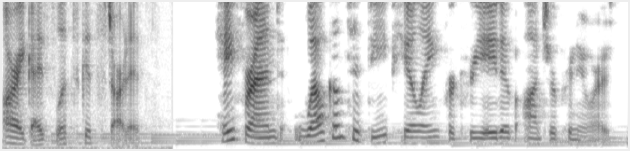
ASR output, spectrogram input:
All right, guys, let's get started. Hey, friend, welcome to Deep Healing for Creative Entrepreneurs.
